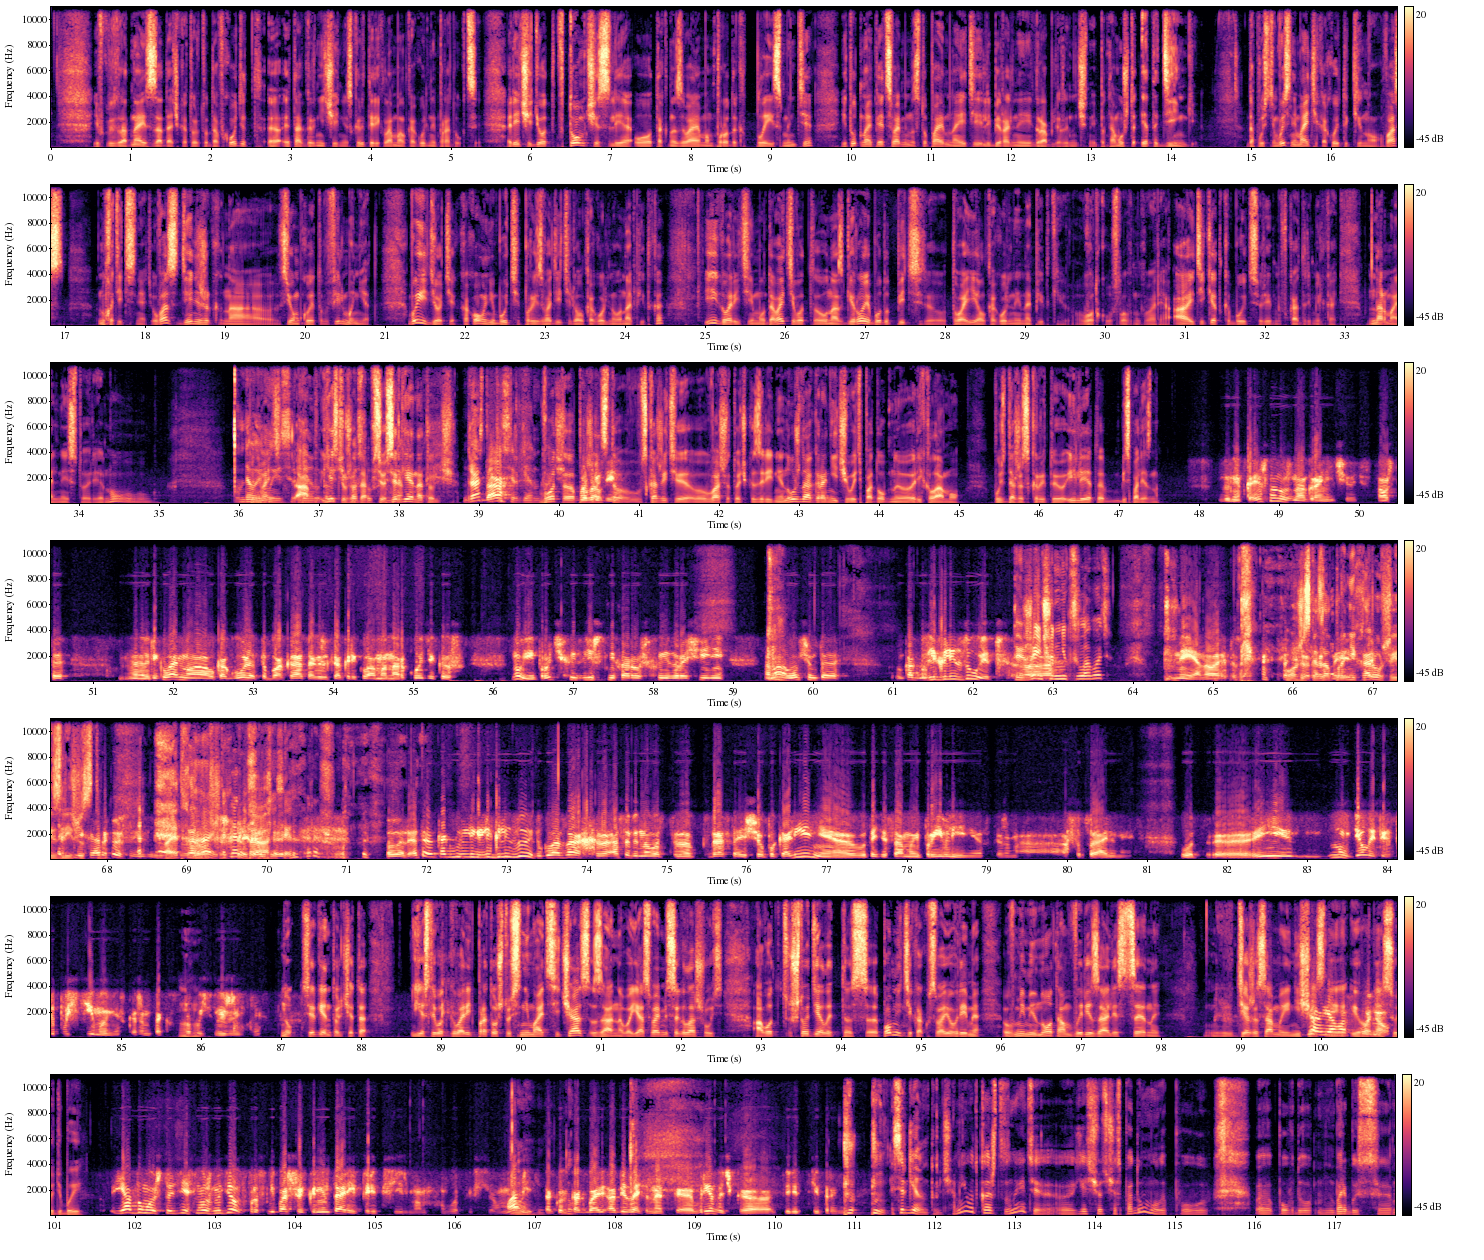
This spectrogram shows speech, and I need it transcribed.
И одна из задач, которая туда входит, э, это ограничение скрытой рекламы алкогольной продукции. Речь идет в том числе о так называемом продукт плейсменте. И тут мы опять с вами наступаем на эти либеральные грабли рыночные, потому что это деньги. Допустим, вы снимаете какое-то кино, у вас ну, хотите снять, у вас денежек на съемку этого фильма нет. Вы идете к какому-нибудь производителю алкогольного напитка и говорите ему, давайте вот у нас герои будут пить э, твои алкогольные напитки, водку, условно говоря, а этикетка будет все время в кадре мелькать. Нормальная история. Ну, Давай Понимаете? мы Сергея а, есть уже, да? Все, Сергей да. Анатольевич. Здравствуйте, да. Сергей Анатольевич. Вот, пожалуйста, скажите, ваша точка зрения. Нужно ограничивать подобную рекламу пусть даже скрытую, или это бесполезно? Да нет, конечно, нужно ограничивать, потому что э, реклама алкоголя, табака, так же как реклама наркотиков, ну и прочих излишеств нехороших извращений, она, в общем-то, как бы легализует. Ты женщин не целовать? Не, ну это Он же сказал про нехорошие излишества. А это хорошее. Это как бы легализует в глазах, особенно вот э, подрастающего поколения, вот эти самые проявления, скажем, социальные. Вот. Э, и ну, делает их допустимыми, скажем так, в обычной жизни. Ну, Сергей Анатольевич, это если вот говорить про то, что снимать сейчас заново, я с вами соглашусь. А вот что делать-то с... Помните, как в свое время в Мимино там вырезали сцены? Те же самые несчастные да, иронии судьбы. Я думаю, что здесь нужно делать просто небольшой комментарий перед фильмом. Вот и все. Маленький, такой ну, как бы обязательная такая врезочка перед титрами. Сергей Анатольевич, а мне вот кажется, знаете, э, я еще сейчас подумала по э, поводу борьбы с э,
